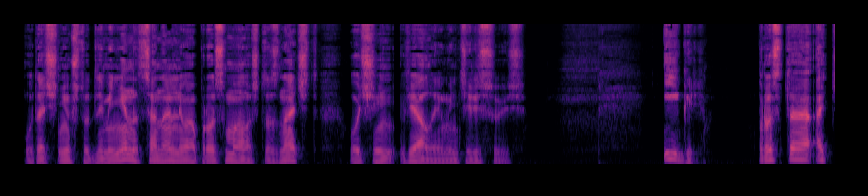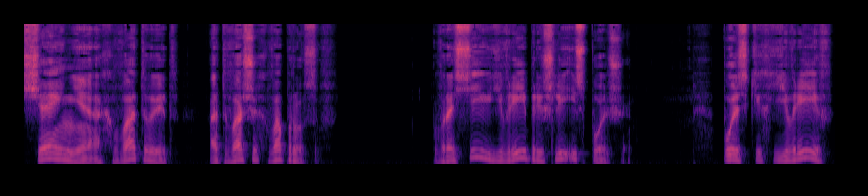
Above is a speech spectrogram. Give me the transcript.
Уточню, что для меня национальный вопрос мало что значит, очень вяло им интересуюсь. Игорь. Просто отчаяние охватывает от ваших вопросов. В Россию евреи пришли из Польши. Польских евреев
